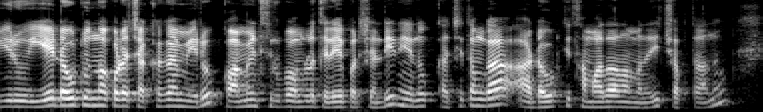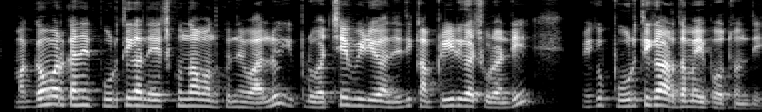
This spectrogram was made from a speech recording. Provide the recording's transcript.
మీరు ఏ డౌట్ ఉన్నా కూడా చక్కగా మీరు కామెంట్స్ రూపంలో తెలియపరచండి. నేను ఖచ్చితంగా ఆ డౌట్కి సమాధానం అనేది చెప్తాను. మగ్గం వర్క్ అనేది పూర్తిగా నేర్చుకుందాం అనుకునే వాళ్ళు ఇప్పుడు వచ్చే వీడియో అనేది కంప్లీట్గా చూడండి. మీకు పూర్తిగా అర్థమైపోతుంది.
